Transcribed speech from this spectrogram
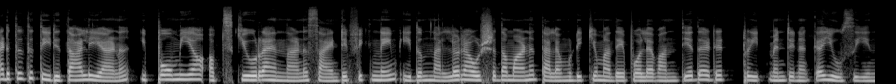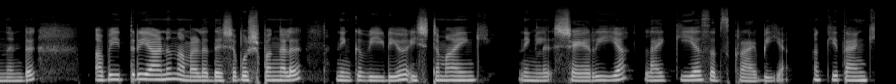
അടുത്തത് തിരുതാളിയാണ്. ഇപ്പോമിയ ഒബ്സ്ക്യൂറ എന്നാണ് സയന്റിഫിക് നെയിം ഇതും നല്ലൊരു ഔഷധമാണ്. തലമുടിക്കും അതേപോലെ വന്ധ്യതയുടെ ട്രീറ്റ്മെന്റിനൊക്കെ യൂസ് ചെയ്യുന്നുണ്ട്. അപ്പോൾ ഇത്രയാണ് നമ്മളുടെ ദശപുഷ്പങ്ങൾ നിങ്ങൾക്ക് വീഡിയോ ഇഷ്ടമായെങ്കിൽ നിങ്ങൾ ഷെയർ ചെയ്യുക ലൈക്ക് ചെയ്യുക സബ്സ്ക്രൈബ് ചെയ്യുക. ഓക്കെ താങ്ക്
